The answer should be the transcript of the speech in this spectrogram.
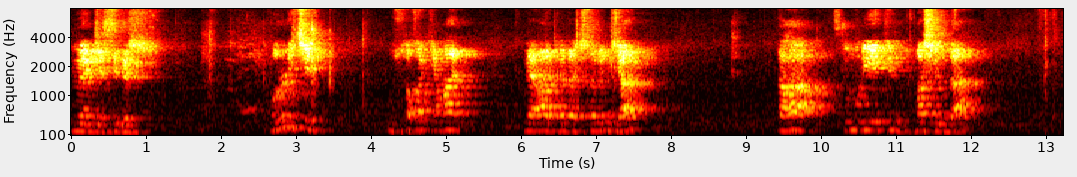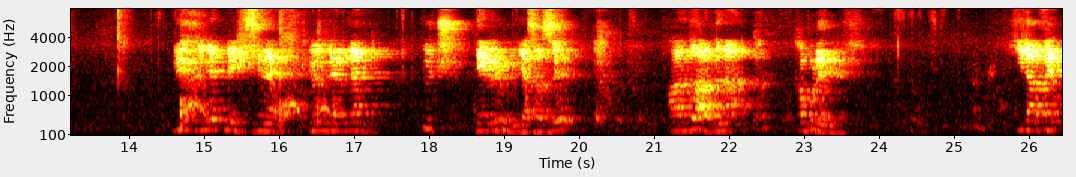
güvencesidir. Bunun için Mustafa Kemal ve arkadaşlarınca daha Cumhuriyet'in başında Büyük Millet Meclisi'ne gönderilen üç devrim yasası ardı ardına kabul edilir. Hilafet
